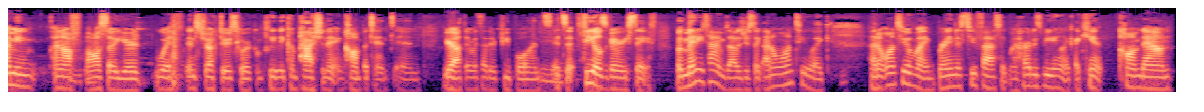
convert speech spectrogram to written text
I mean, and Mm-hmm. also you're with instructors who are completely compassionate and competent and you're out there with other people and it's, Mhm. it's it feels very safe. But many times I was just like I don't want to like I don't want to. My brain is too fast. Like my heart is beating. Like I can't calm down.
